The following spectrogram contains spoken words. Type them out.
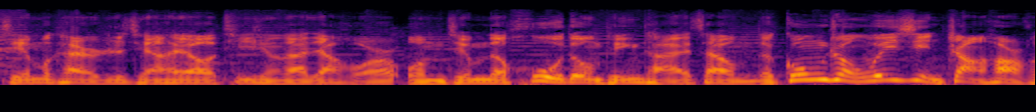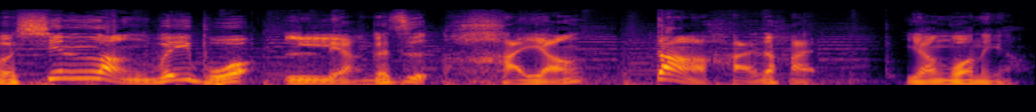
节目开始之前，还要提醒大家伙儿，我们节目的互动平台在我们的公众微信账号和新浪微博两个字“海洋”，大海的海，阳光的阳。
